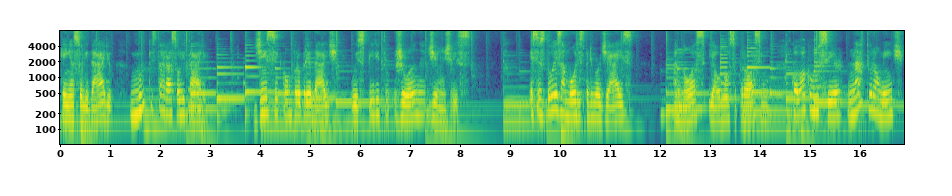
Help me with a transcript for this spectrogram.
Quem é solidário nunca estará solitário, disse com propriedade o espírito Joana de Ângeles. Esses dois amores primordiais a nós e ao nosso próximo, colocam o ser naturalmente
